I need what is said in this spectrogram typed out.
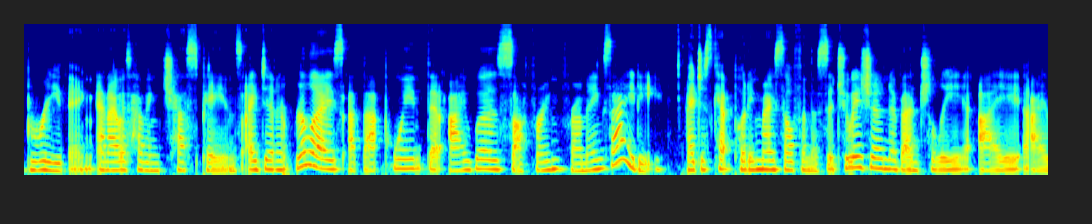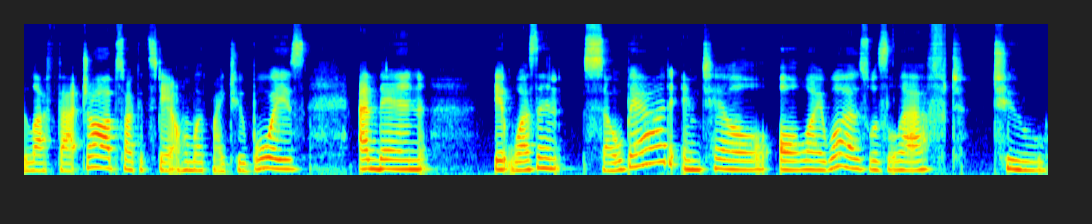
breathing and I was having chest pains. I didn't realize at that point that I was suffering from anxiety. I just kept putting myself in the situation. Eventually, I I left that job so I could stay at home with my two boys. And then it wasn't so bad until all I was was left to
